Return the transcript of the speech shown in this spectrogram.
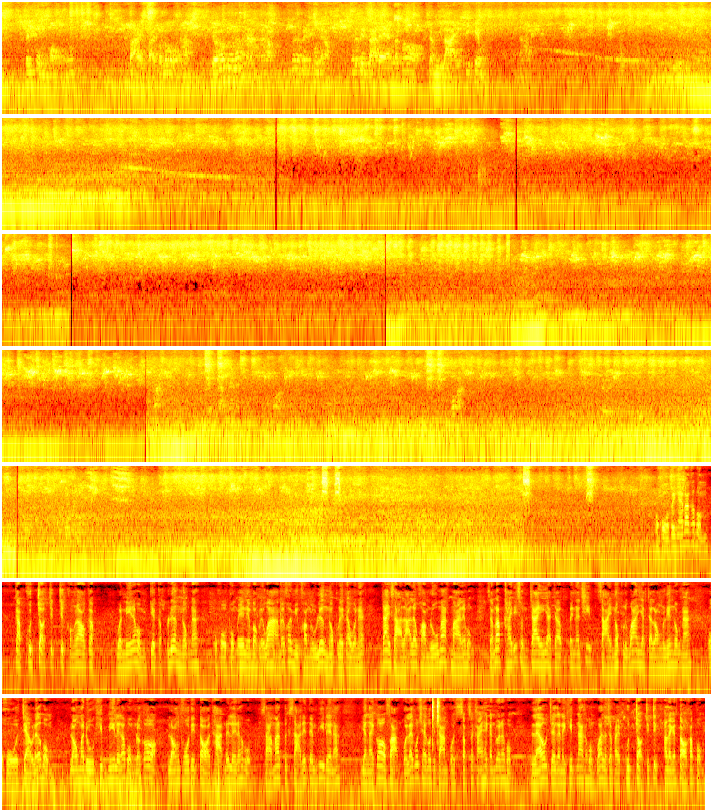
เป็นปุ่มของสายสายฟลโลนะครับ เดี๋ยวเราดูลักษณะนะครับ ก็จะเป็นพวกเนี้ยครับ มันจะเป็นตาแดงแล้วก็จะมีลายที่เข้มนะครับ โอ้โห เป็นไงบ้างครับผม กับขุดเจาะจึกๆของเรากับวันนี้นะผมเกี่ยวกับเรื่องนกนะ โอ้โห ผมเองเนี่ยบอกเลยว่าไม่ค่อยมีความรู้เรื่องนกเลยแต่วันนี้ได้สาระและความรู้มากมายเลยผมสำหรับใครที่สนใจอยากจะเป็นอาชีพสายนก หรือว่าอยากจะลองเลี้ยงนกนะ โอ้โห แจ๋วเลยครับผมลองมาดูคลิปนี้เลยครับผม แล้วก็ลองโทรติดต่อถามได้เลยนะครับผม สามารถปรึกษาได้เต็มที่เลยนะยังไงก็ฝากกดไลค์กดแชร์กดติดตามกด subscribe ให้กันด้วยนะครับผม แล้วเจอกันในคลิปหน้าครับผมว่าเราจะไปขุดเจาะจิกๆ อะไรกันต่อครับผม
